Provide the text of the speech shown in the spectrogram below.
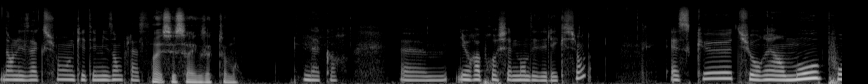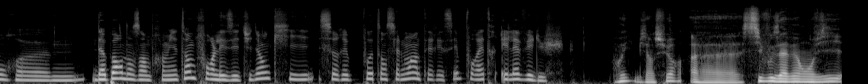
dans les actions qui étaient mises en place. Ouais, c'est ça exactement. D'accord. il y aura prochainement des élections. Est-ce que tu aurais un mot pour, euh, d'abord dans un premier temps, pour les étudiants qui seraient potentiellement intéressés pour être élèves élus? Oui, bien sûr. Euh, si vous avez envie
